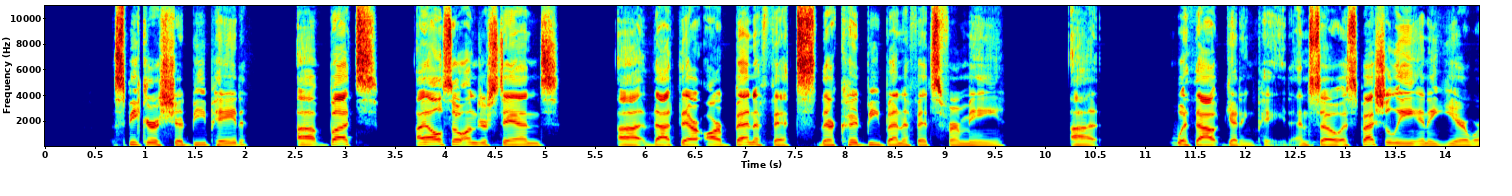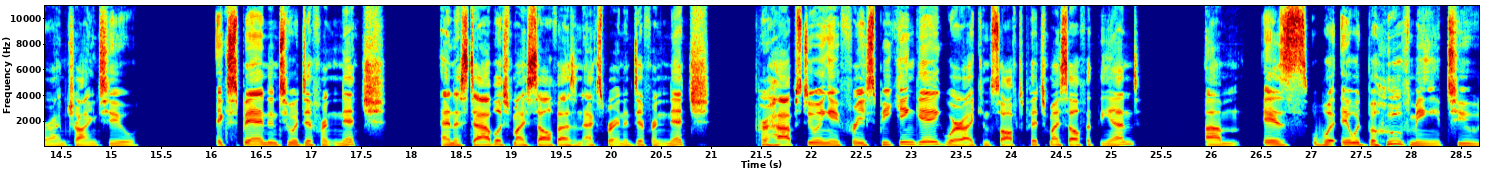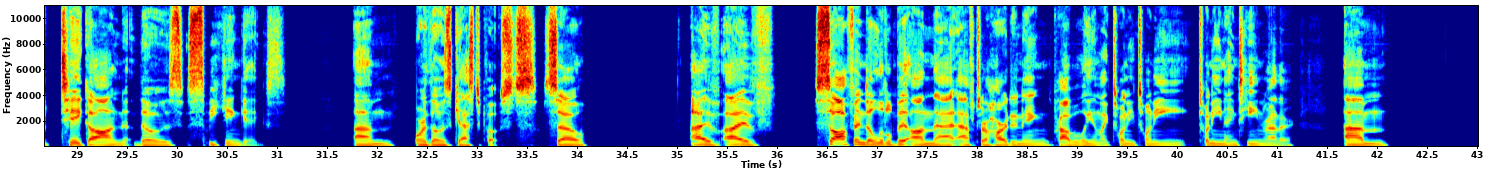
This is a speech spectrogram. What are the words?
speakers should be paid, uh, but I also understand uh, that there are benefits. There could be benefits for me uh, without getting paid, and so especially in a year where I'm trying to expand into a different niche and establish myself as an expert in a different niche. Perhaps doing a free speaking gig where I can soft pitch myself at the end. Um, is what it would behoove me to take on those speaking gigs um, or those guest posts. So I've I've softened a little bit on that after hardening probably in like 2020 2019 rather. Um,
